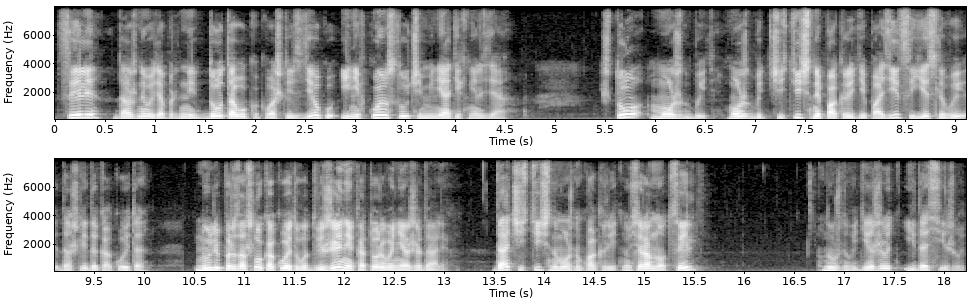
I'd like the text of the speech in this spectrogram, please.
цели должны быть определены до того, как вошли в сделку, и ни в коем случае менять их нельзя. Что может быть? Может быть частичное покрытие позиции, если вы дошли до какой-то, ну или произошло какое-то вот движение, которое вы не ожидали. Да, частично можно покрыть, но все равно цель нужно выдерживать и досиживать.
